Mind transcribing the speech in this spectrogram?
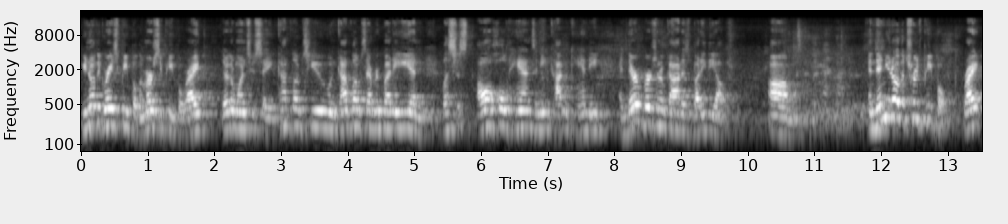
You know the grace people, the mercy people, right? They're the ones who say, God loves you and God loves everybody, and let's just all hold hands and eat cotton candy. And their version of God is Buddy the Elf. Um, and then you know the truth people, right?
